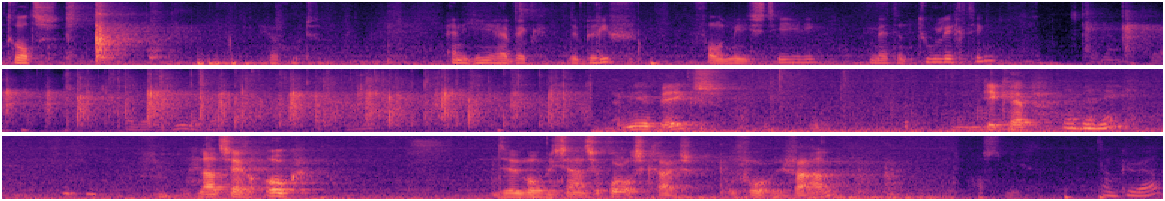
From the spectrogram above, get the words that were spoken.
Trots. Heel goed. En hier heb ik de brief van het ministerie met een toelichting. Meneer Beeks, ik heb, Dat ben ik. laat zeggen, ook de mobilisatie oorlogskruis voor uw vader. Alsjeblieft. Dank u wel.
